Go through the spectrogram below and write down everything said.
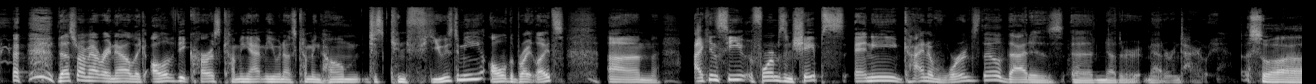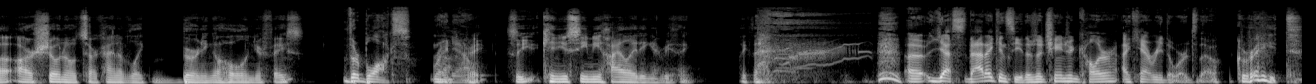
That's where I'm at right now. Like all of the cars coming at me when I was coming home just confused me. All the bright lights. Um, I can see forms and shapes. Any kind of words though, that is another matter entirely. so uh, our show notes are kind of like burning a hole in your face They're blocks right Oh, now. Great. So you, can you see me highlighting everything like that? Uh, yes, that I can see. There's a change in color. I can't read the words though. great.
